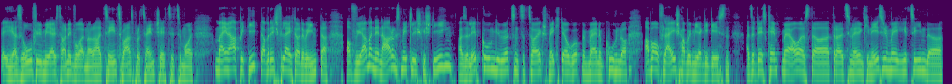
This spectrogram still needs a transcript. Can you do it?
ja, so viel mehr ist da nicht geworden, oder halt 10, 20 Prozent, schätze ich jetzt mal. Mein Appetit, aber das ist vielleicht auch der Winter, auf wärmende Nahrungsmittel ist gestiegen, also Lebkuchengewürzen zu Zeug, schmeckt ja auch gut mit meinem Kuchen da, aber auch Fleisch habe ich mehr gegessen. Also das kennt man ja auch aus der traditionellen chinesischen Medizin, der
